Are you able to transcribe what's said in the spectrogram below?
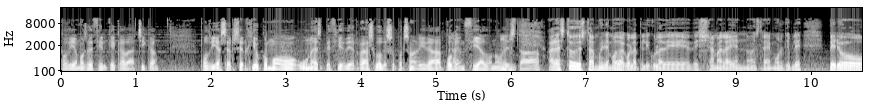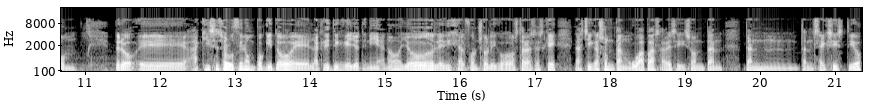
podíamos decir que cada chica podría ser Sergio como una especie de rasgo de su personalidad potenciado, ¿no? Uh -huh. Está Ahora esto está muy de moda con la película de, de Shyamalan, ¿no? Esta de múltiple, pero pero eh, aquí se soluciona un poquito eh, la crítica que yo tenía, ¿no? Yo le dije a Alfonso, le digo, ostras, es que las chicas son tan guapas, ¿sabes? Y son tan tan tan sexys, tío,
